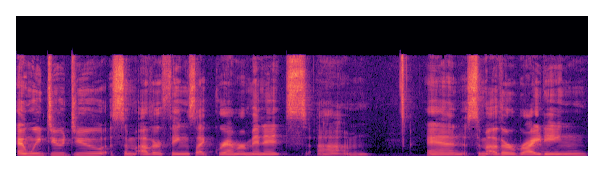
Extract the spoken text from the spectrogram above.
And we do do some other things like grammar minutes um, and some other writing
